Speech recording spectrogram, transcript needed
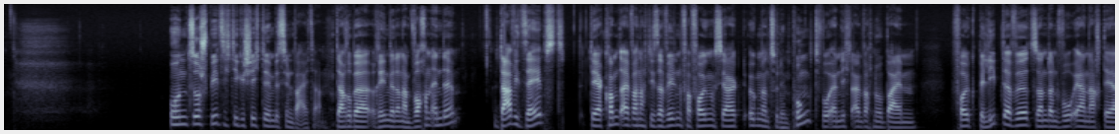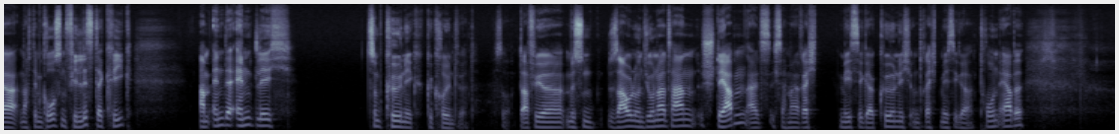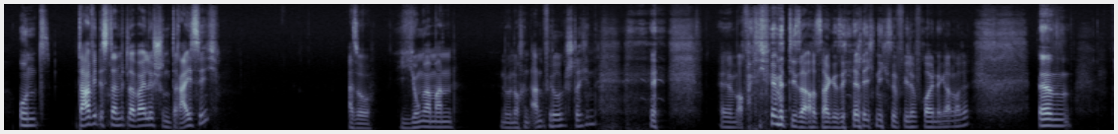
Und so spielt sich die Geschichte ein bisschen weiter. Darüber reden wir dann am Wochenende. David selbst, der kommt einfach nach dieser wilden Verfolgungsjagd irgendwann zu dem Punkt, wo er nicht einfach nur beim Volk beliebter wird, sondern wo er nach, der, nach dem großen Philisterkrieg am Ende endlich zum König gekrönt wird. So, dafür müssen Saul und Jonathan sterben, als, ich sag mal, rechtmäßiger König und rechtmäßiger Thronerbe. Und David ist dann mittlerweile schon 30, also junger Mann, nur noch in Anführungsstrichen. Ähm, auch wenn ich mir mit dieser Aussage sicherlich nicht so viele Freunde gerade mache. Ähm,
